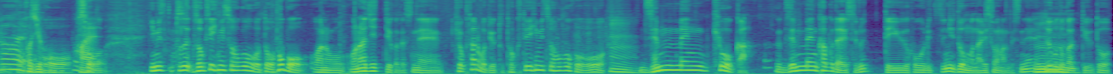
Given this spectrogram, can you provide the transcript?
はい。保持法そう、はい秘密特定秘密保護法とほぼあの同じっていうかですね極端なこと言うと特定秘密保護法をうん。全面強化、全面拡大するっていう法律にどうもなりそうなんですね。んどういうことかっていうと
